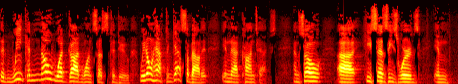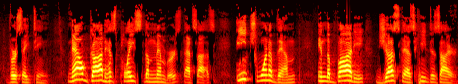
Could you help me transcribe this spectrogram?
that we can know what God wants us to do. We don't have to guess about it in that context. And so uh, he says these words in verse 18. Now God has placed the members, that's us, each one of them in the body just as he desired.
